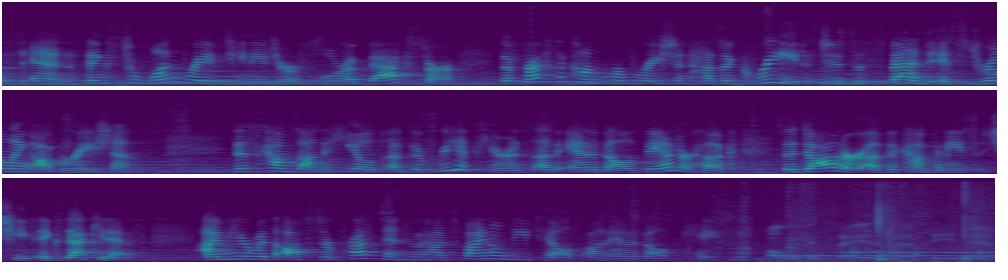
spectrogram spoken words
Just in, thanks to one brave teenager, Flora Baxter, the Frexicon Corporation has agreed to suspend its drilling operations. This comes on the heels of the reappearance of Annabelle Vanderhook, the daughter of the company's chief executive. I'm here with Officer Preston, who has final details on Annabelle's case. All we can say is that the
